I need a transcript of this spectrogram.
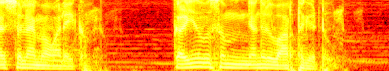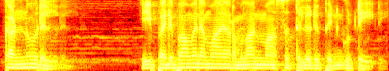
അസ്സലാമു അലൈക്കും. കഴിഞ്ഞ ദിവസം ഞാനൊരു വാർത്ത കേട്ടു. കണ്ണൂരിൽ ഈ പരിപാവനമായ റമദാൻ മാസത്തിൽ ഒരു പെൺകുട്ടി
